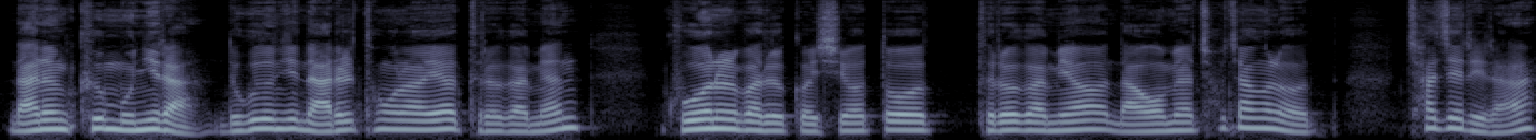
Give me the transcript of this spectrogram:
나는 그 문이라 누구든지 나를 통하여 들어가면 구원을 받을 것이요 또 들어가며 나오며 초장을 얻- 찾으리라.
